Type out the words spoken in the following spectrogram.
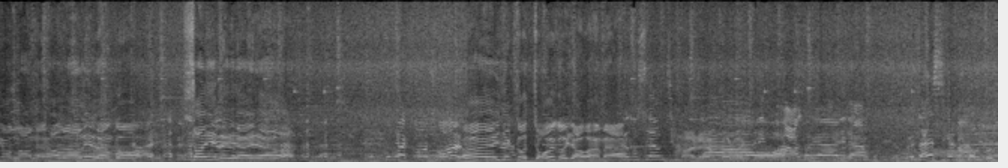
加萬零後啦，呢兩個犀利啊！而家一個左，唉，一個左一個右係咪啊有？個雙層啊，你唔好嚇佢啊！而家，佢第一時間行過去。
